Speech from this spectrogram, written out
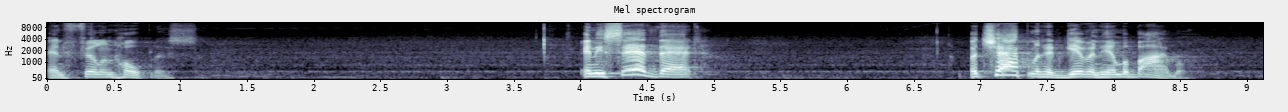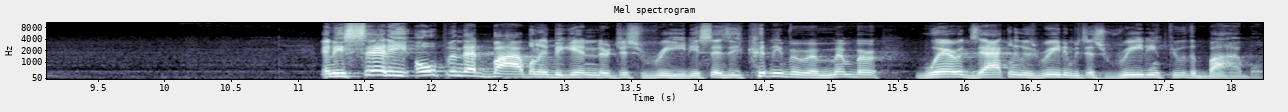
and feeling hopeless. And he said that a chaplain had given him a Bible. And he said he opened that Bible and began to just read. He says he couldn't even remember where exactly he was reading, he was just reading through the Bible.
